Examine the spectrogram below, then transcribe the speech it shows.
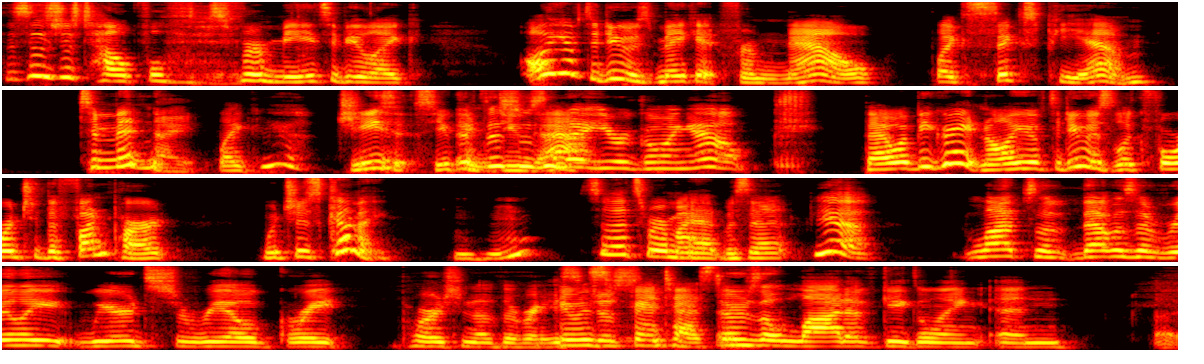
This is just helpful for me to be like, all you have to do is make it from now, like 6 p.m. to midnight. Like, Yeah. Jesus, you can If this was the night you were going out. That would be great. And all you have to do is look forward to the fun part, which is coming. hmm So that's where my head was at. Yeah. Lots of, that was a really weird, surreal, great portion of the race. It was Just, fantastic. there was a lot of giggling, and uh,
